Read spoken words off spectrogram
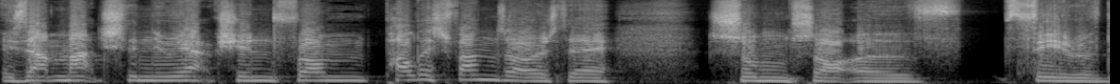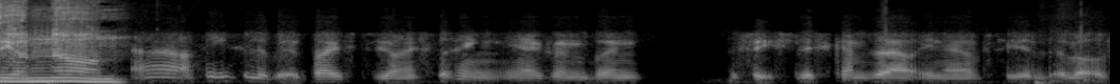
Is that matched in the reaction from Palace fans, or is there some sort of fear of the unknown? Uh, I think it's a little bit of both, to be honest. I think you know when, when the fixture list comes out, you know, obviously a, a lot of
